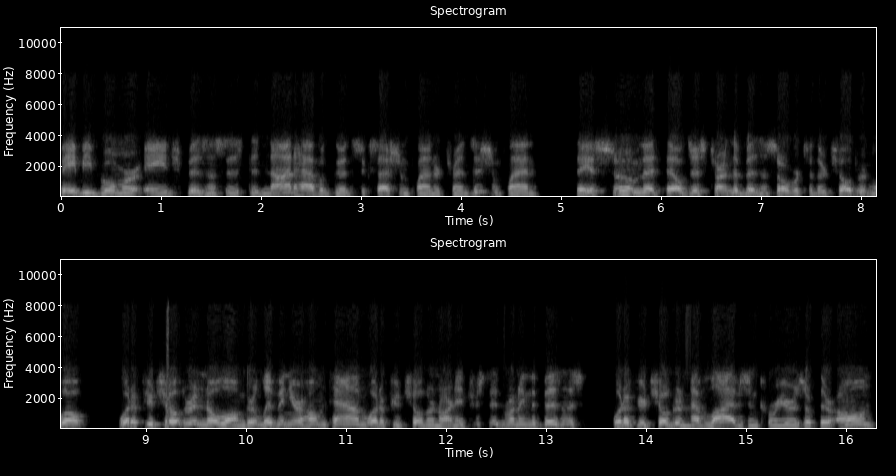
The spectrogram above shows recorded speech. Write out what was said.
baby boomer age businesses did not have a good succession plan or transition plan, they assume that they'll just turn the business over to their children. Well, what if your children no longer live in your hometown? What if your children aren't interested in running the business? What if your children have lives and careers of their own?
